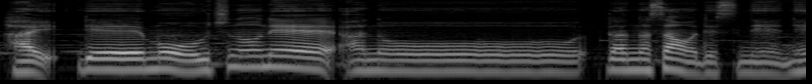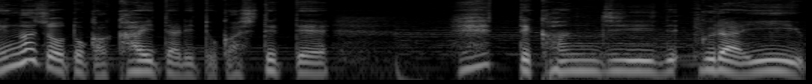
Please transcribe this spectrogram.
はい、でもううちのね、あのー、旦那さんはですね年賀状とか書いたりとかしててえ？って感じぐらい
